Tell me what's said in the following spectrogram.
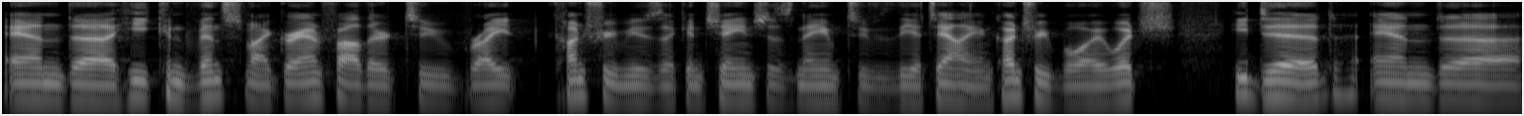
and uh, he convinced my grandfather to write country music and change his name to the italian country boy which he did. And uh,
